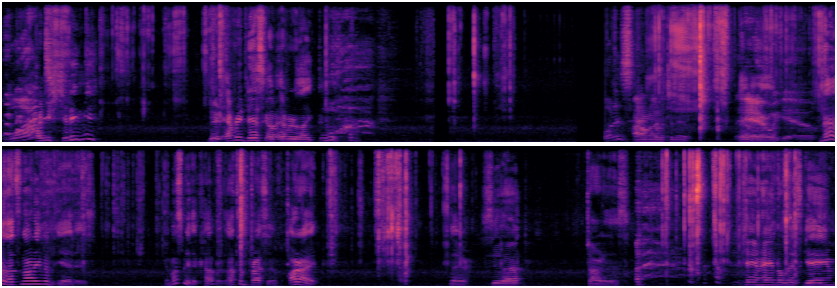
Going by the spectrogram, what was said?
What? Are you shitting me? Dude, every disc I've ever, like. What? What is I don't know what to do. There, There we we go. No, that's not even. Yeah, it is. It must be the cover. That's impressive. Alright. There. See that? tired of this. Can't handle this game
